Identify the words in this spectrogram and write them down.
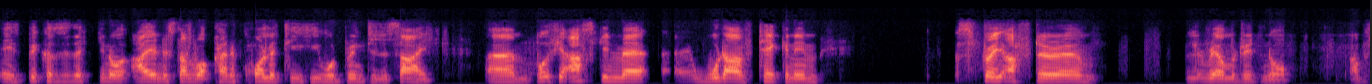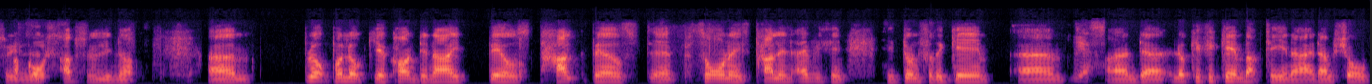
is because of the, you know, I understand what kind of quality he would bring to the side. Um, but if you're asking me, uh, would I have taken him straight after um, Real Madrid? No, absolutely, Of course. absolutely not. Um, but, but look, you can't deny Bale's tal- Bale's uh, persona, his talent, everything he's done for the game. Um, Yes. and uh, look, if he came back to United, I'm sure.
